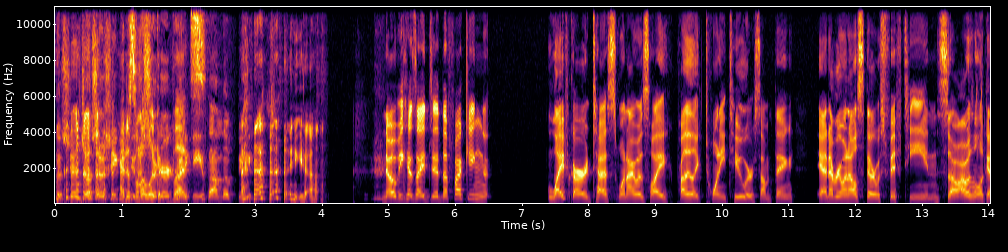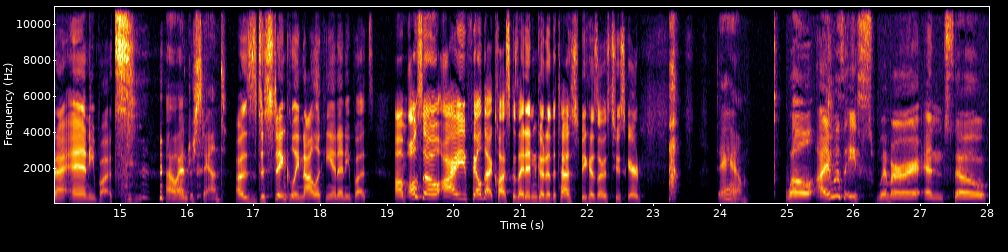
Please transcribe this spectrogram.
So she just so she can I just do wanna the look at sugar butts. cookies on the beach. yeah. No, because I did the fucking lifeguard test when I was like probably like 22 or something, and everyone else there was 15. So I wasn't looking at any butts. Oh, I understand. I was distinctly not looking at any butts. Um, also, I failed that class because I didn't go to the test because I was too scared. Damn. Well, I was a swimmer, and so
